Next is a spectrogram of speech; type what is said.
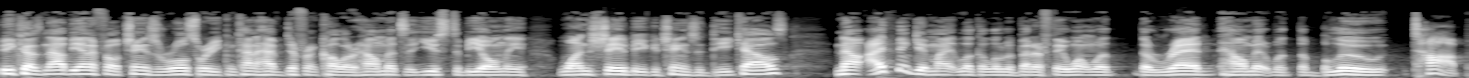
because now the NFL changed the rules where you can kind of have different color helmets. It used to be only one shade, but you could change the decals. Now I think it might look a little bit better if they went with the red helmet with the blue top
